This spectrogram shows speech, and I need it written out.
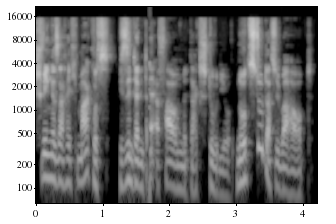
schwinge, sage ich, Markus, wie sind denn deine Erfahrungen mit DAX Studio? Nutzt du das überhaupt?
